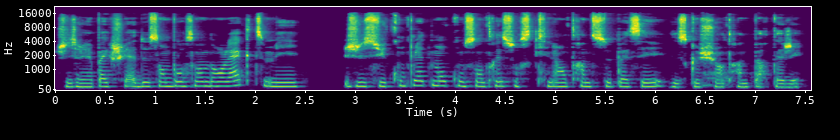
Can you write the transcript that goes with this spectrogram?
Je dirais pas que je suis à 200% dans l'acte, mais je suis complètement concentrée sur ce qui est en train de se passer, de ce que je suis en train de partager.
